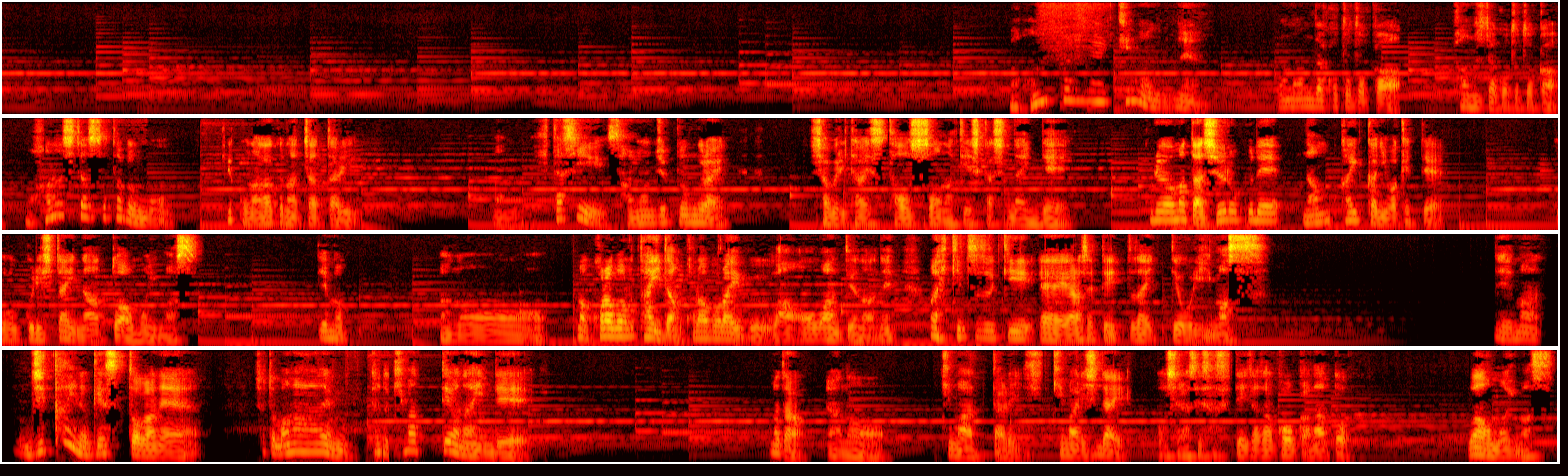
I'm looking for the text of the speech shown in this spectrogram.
まあ、本当にね、昨日ね、学んだこととか、感じたこととか、もう話し出すと多分もう結構長くなっちゃったり、まあ、親しい3、40分ぐらい喋り倒しそうな気しかしないんで、これはまた収録で何回かに分けてお送りしたいなとは思います。で、まあ、あのー、まあ、コラボ対談、コラボライブ101っていうのはね、まあ、引き続き、えー、やらせていただいております。で、まあ、次回のゲストがね、ちょっとまだね、ちょっと決まってはないんで、まだ、あの、決まったり、決まり次第お知らせさせていただこうかなとは思います。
